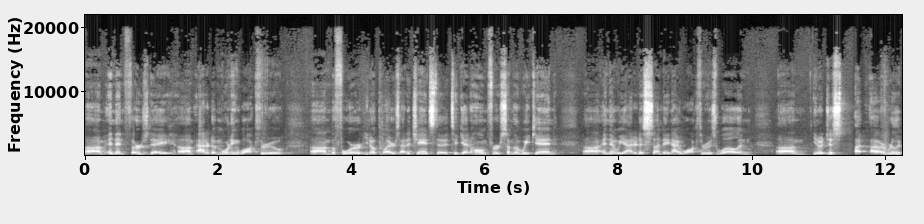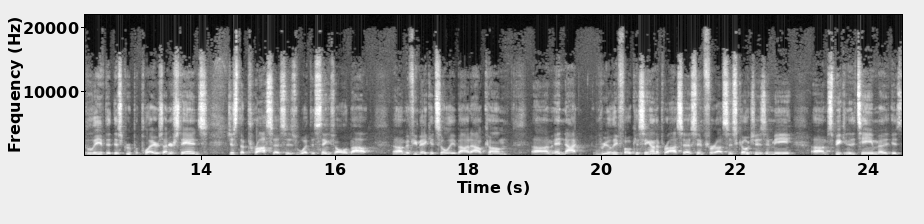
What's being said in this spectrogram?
um, and then Thursday added a morning walkthrough before you know players had a chance to, to get home for some of the weekend, uh, and then we added a Sunday night walkthrough as well, and um, you know, just I, I, really believe that this group of players understands just the process is what this thing's all about. Um, if you make it solely about outcome um, and not really focusing on the process, and for us as coaches and me um, speaking to the team, uh, is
